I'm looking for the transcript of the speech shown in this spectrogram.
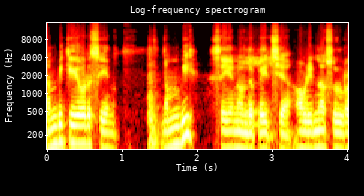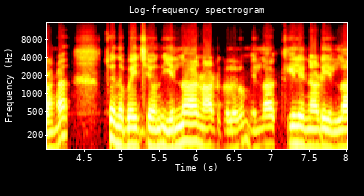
நம்பிக்கையோடு செய்யணும். நம்பி செய்யணும் இந்த பயிற்சியை அப்படின்னு தான் சொல்கிறாங்க ஸோ இந்த பயிற்சியை வந்து எல்லா நாடுகளிலும் எல்லா கீழே நாடு எல்லா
